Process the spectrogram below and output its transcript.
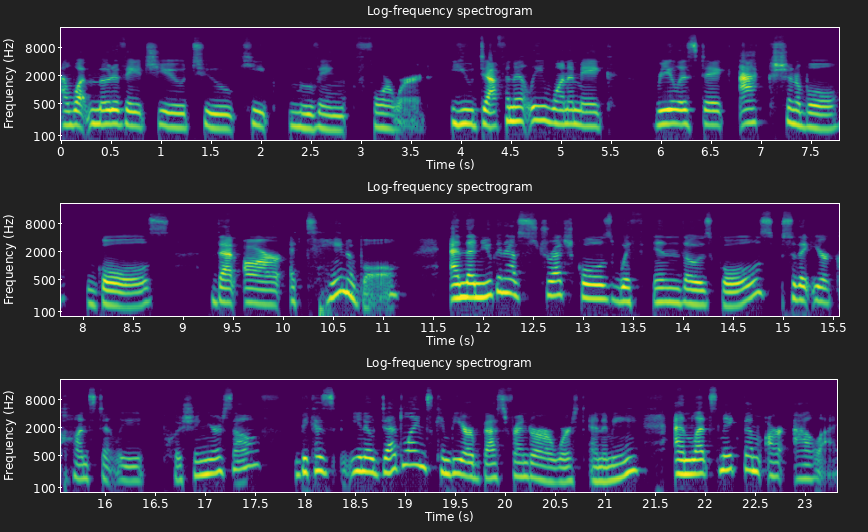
and what motivates you to keep moving forward. You definitely want to make realistic, actionable goals that are attainable. And then you can have stretch goals within those goals so that you're constantly pushing yourself because you know deadlines can be our best friend or our worst enemy and let's make them our ally.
